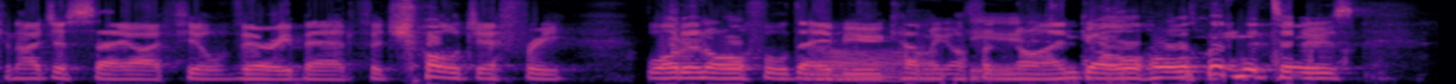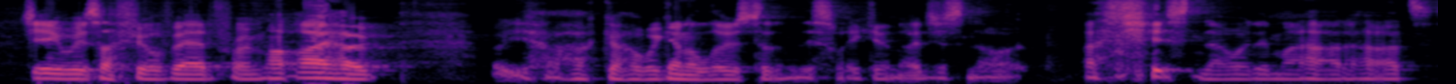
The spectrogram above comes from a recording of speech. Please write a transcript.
Can I just say I feel very bad for Joel Jeffrey? What an awful debut Oh, coming off a nine goal haul in the twos. Gee whiz, I feel bad for him. I I hope. Oh God, we're going to lose to them this weekend. I just know it. I just know it in my heart of hearts.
